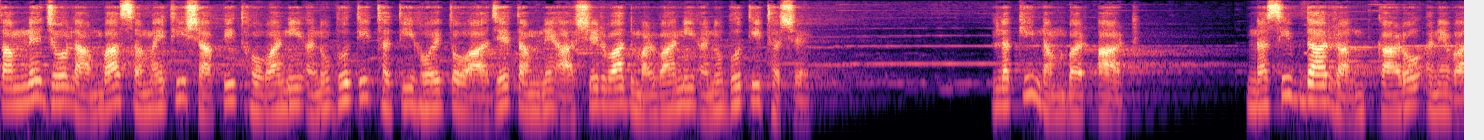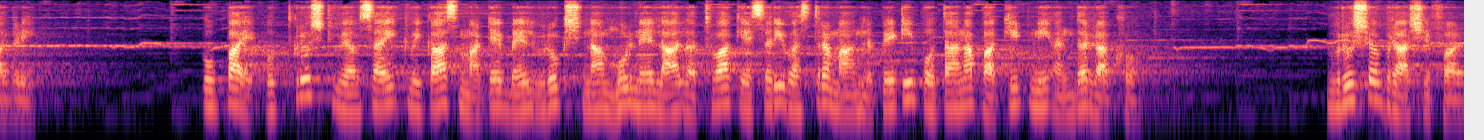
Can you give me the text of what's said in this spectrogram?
તમને જો લાંબા સમયથી શાપિત હોવાની અનુભૂતિ થતી હોય તો આજે તમને આશીર્વાદ મળવાની અનુભૂતિ થશે. લકી નંબર આઠ. નસીબદાર રંગ કાળો અને વાદળી. ઉપાય, ઉત્કૃષ્ટ વ્યવસાયિક વિકાસ માટે બેલ વૃક્ષના મૂળને લાલ અથવા કેસરી વસ્ત્રમાં લપેટી પોતાના પાકીટની અંદર રાખો. વૃષભ રાશિફળ.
